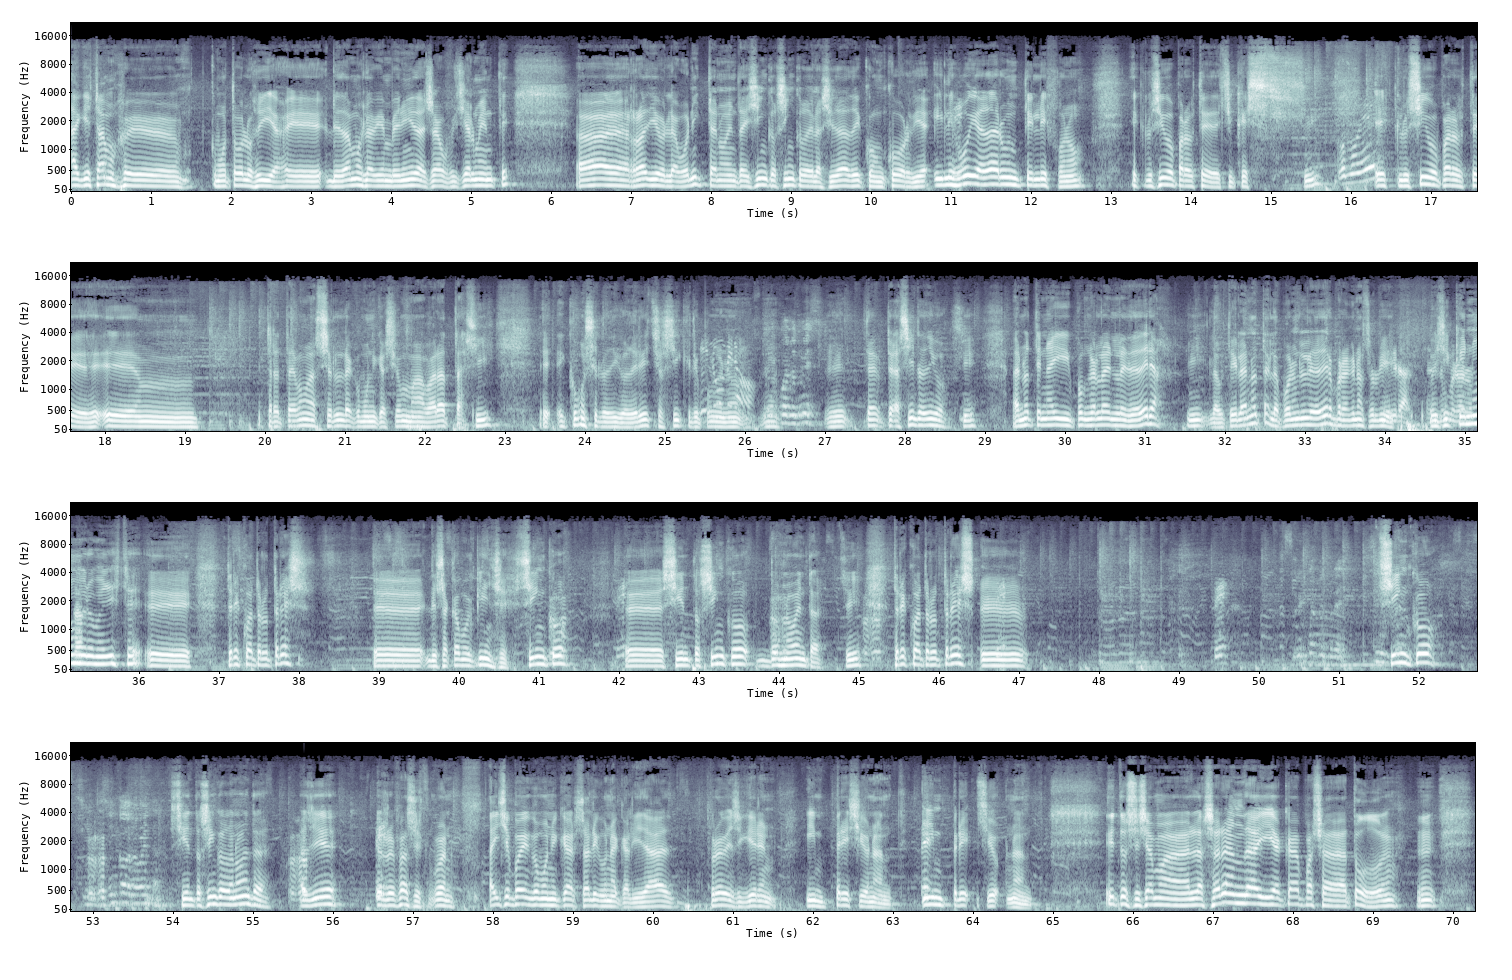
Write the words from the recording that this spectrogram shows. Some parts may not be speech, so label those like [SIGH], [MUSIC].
aquí estamos eh, como todos los días. Eh, le damos la bienvenida ya oficialmente a Radio La Bonita 955 de la ciudad de Concordia y les voy a dar un teléfono exclusivo para ustedes, chiques. ¿sí? ¿Cómo es? Exclusivo para ustedes. Eh, tratamos de hacer la comunicación más barata, ¿sí? Eh, eh, ¿Cómo se lo digo? ¿Derecho? Sí, que le ¿Qué pongan... número? Eh, te- te- así lo digo, sí. Anoten ahí, pónganla en la heladera. ¿sí? La, usted la anota, la pone en la heladera para que no se olvide. Pues ¿qué número me diste? Eh, 343, eh, le sacamos el 15. 5, eh, 105, 290. ¿sí? 343, eh, Sí. 5, 105 de 90. Allí es, es re fácil. Bueno, ahí se pueden comunicar, sale con una calidad, prueben si quieren, impresionante. Impresionante. Esto se llama La Zaranda y acá pasa todo. ¿eh?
